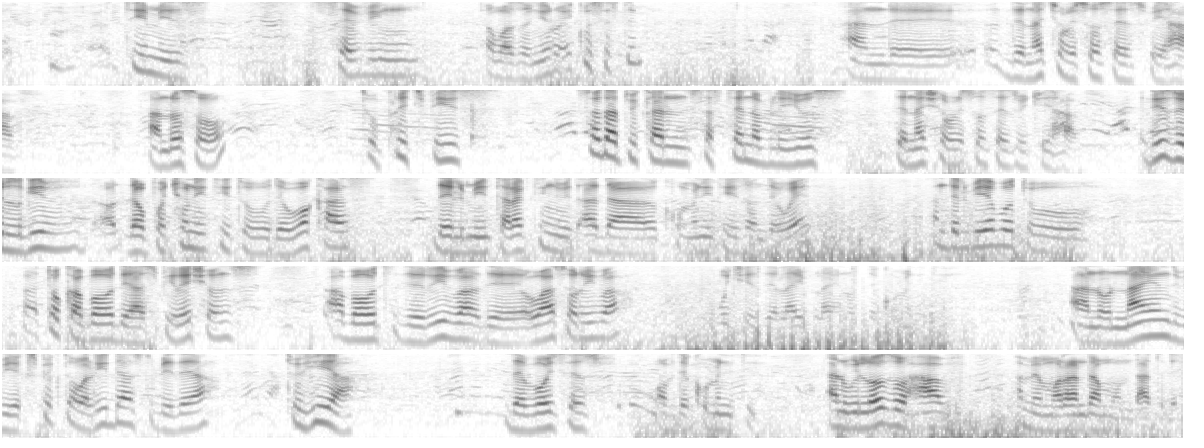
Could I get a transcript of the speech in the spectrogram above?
theme is saving our Zoniro ecosystem and uh, the natural resources we have, and also to preach peace so that we can sustainably use the natural resources which we have. This will give the opportunity to the workers, they'll be interacting with other communities on the way, and they'll be able to uh, talk about their aspirations, about the river, the Ewaso River, which is the lifeline of the community. And on 9th, we expect our leaders to be there to hear the voices of the community. And we'll also have a memorandum on that day.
